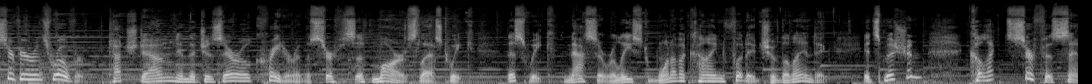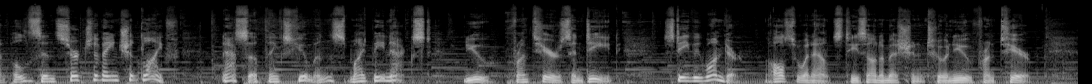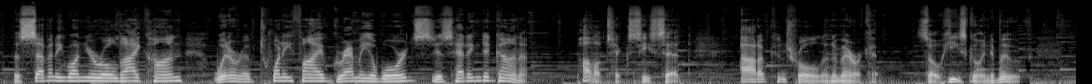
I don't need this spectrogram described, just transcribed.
Perseverance rover touched down in the Jezero crater on the surface of Mars last week. This week, NASA released one of a kind footage of the landing. Its mission? Collect surface samples in search of ancient life. NASA thinks humans might be next. New frontiers indeed. Stevie Wonder also announced he's on a mission to a new frontier. The 71 year old icon, winner of 25 Grammy Awards, is heading to Ghana. Politics, he said out of control in America, so he's going to move,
